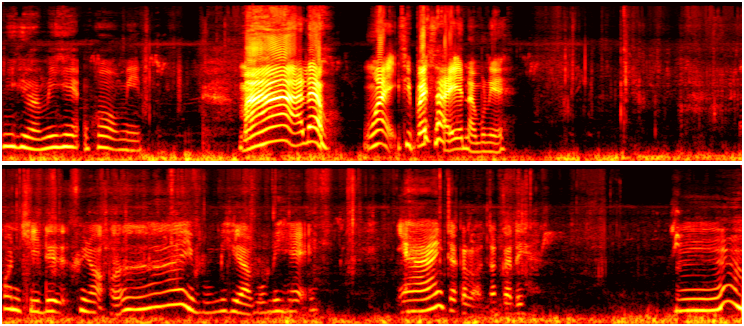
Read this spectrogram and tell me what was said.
มีเหือมีแห้งพ่อมีมาแล้วง่วยสิไปใส่น่ะมึงนี่คนขี้ดื้อพี่น้องเอ้ยบ่มีเหือบ่มีแหง ย่างจักกะหลอดจักกะดิอืม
